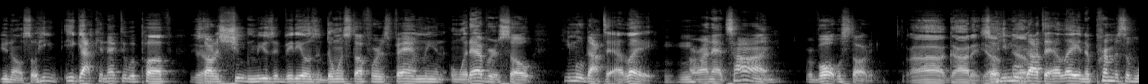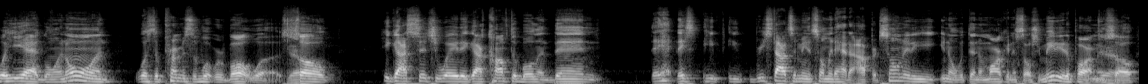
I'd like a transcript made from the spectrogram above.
you know so he he got connected with puff Yeah. started shooting music videos and doing stuff for his family and, and whatever so he moved out to la Mm-hmm. around that time revolt was started Ah, got it. so he moved yep. out to la and the premise of what he had going on was the premise of what revolt was Yep. so he got situated got comfortable and then they, had- they he, he reached out to me and told me they had an opportunity you know within the marketing and social media department Yeah. so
